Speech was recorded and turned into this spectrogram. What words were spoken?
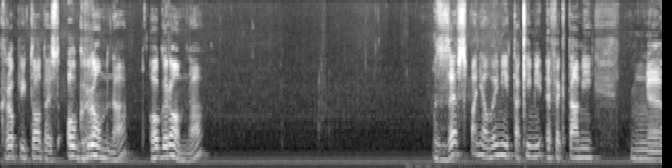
kropli Toda jest ogromna, ogromna, ze wspaniałymi takimi efektami, mm, e,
